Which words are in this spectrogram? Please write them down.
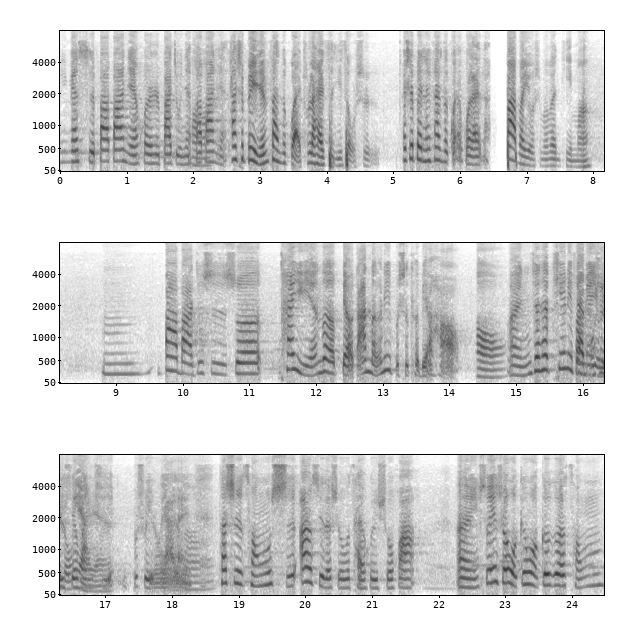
应该是八八年或者是八九年，八八年。他是被人贩子拐出来还是自己走失？他是被人贩子拐过来的。爸爸有什么问题吗？嗯。爸爸就是说，他语言的表达能力不是特别好。哦。嗯，你像他听力方面有一些问题，不属于聋哑人。他是从十二岁的时候才会说话。嗯，所以说我跟我哥哥从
